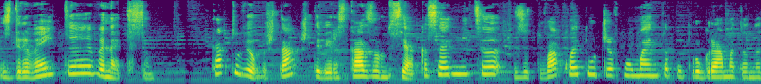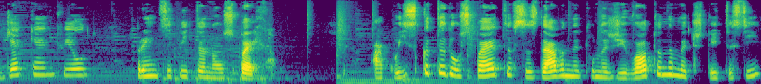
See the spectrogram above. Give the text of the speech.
Здравейте, Венета съм! Както ви обещах, ще ви разказвам всяка седмица за това, което уча в момента по програмата на Джек Кенфилд Принципите на успеха. Ако искате да успеете в създаването на живота на мечтите си,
